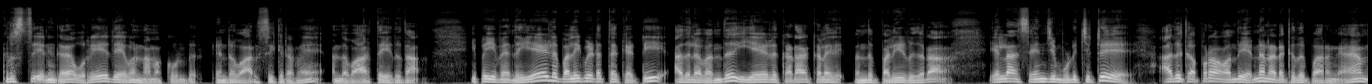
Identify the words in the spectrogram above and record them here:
கிறிஸ்து என்கிற ஒரே தேவன் நமக்கு உண்டு என்று வாரசிக்கிறோமே அந்த வார்த்தை இதுதான். இப்போ இவன் இந்த ஏழு பலிபீடத்தை கட்டி அதில் வந்து ஏழு கடாக்களை வந்து பலியிடுகிறான். எல்லாம் செஞ்சு முடிச்சுட்டு அதுக்கப்புறம் வந்து என்ன நடக்குது பாருங்கள்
